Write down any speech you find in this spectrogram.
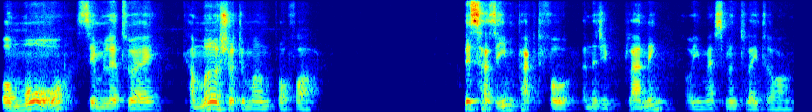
or more similar to a commercial demand profile? This has impact for energy planning or investment later on.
